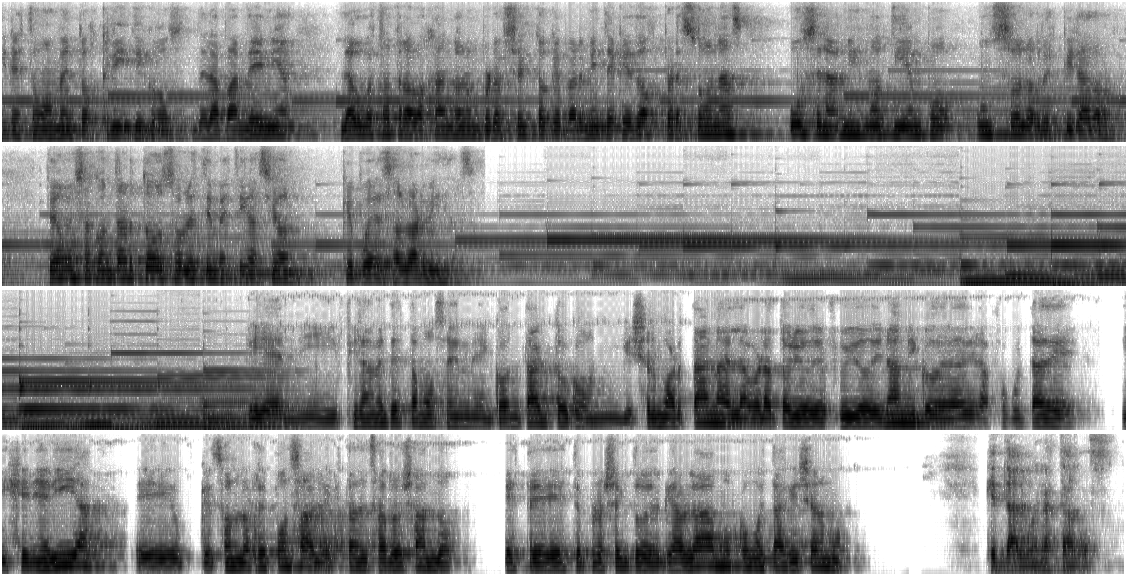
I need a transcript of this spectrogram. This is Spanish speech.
en estos momentos críticos de la pandemia, la UBA está trabajando en un proyecto que permite que dos personas usen al mismo tiempo un solo respirador. Te vamos a contar todo sobre esta investigación que puede salvar vidas. Bien, y finalmente estamos en, contacto con Guillermo Artana, del Laboratorio de Fluido Dinámico de la, Facultad de Ingeniería, eh, que son los responsables que están desarrollando este, este proyecto del que hablábamos. ¿Cómo estás, Guillermo? ¿Qué tal? Buenas tardes.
